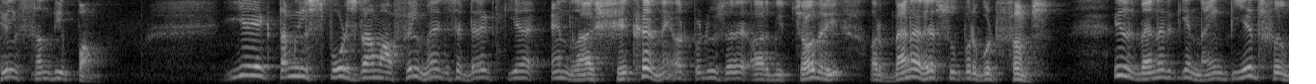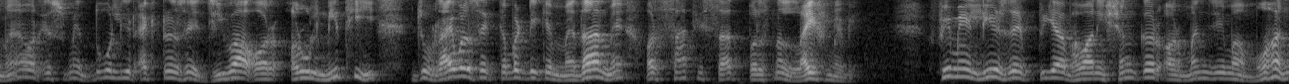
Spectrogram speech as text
थिल संदीप पम ये एक तमिल स्पोर्ट्स ड्रामा फ़िल्म है, जिसे डायरेक्ट किया है एन राजशेखर ने और प्रोड्यूसर है आर बी चौधरी और बैनर है सुपर गुड फिल्म्स इस बैनर की नाइन्टी फ़िल्म है और इसमें दो लीड एक्टर्स है, जीवा और अरुल नीथी, जो राइवल्स है कबड्डी के मैदान में और साथ ही साथ पर्सनल लाइफ में भी। फीमेल लीड्स है प्रिया भवानी शंकर और मंजिमा मोहन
